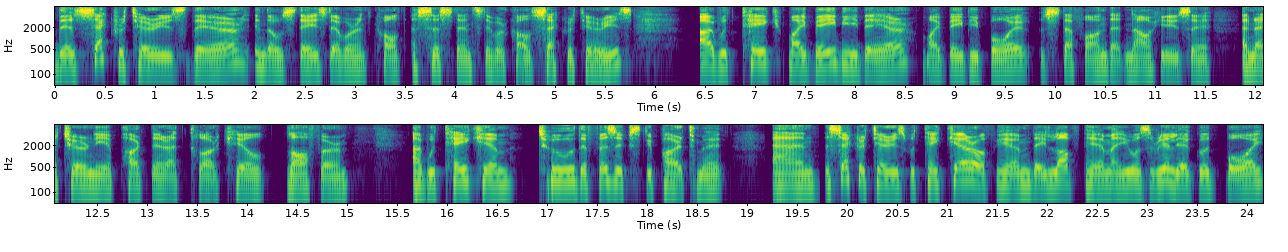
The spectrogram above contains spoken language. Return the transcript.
the secretaries there, in those days, they weren't called assistants, they were called secretaries. I would take my baby there, my baby boy, Stefan, that now he's a, an attorney, a partner at Clark Hill Law Firm. I would take him to the physics department and the secretaries would take care of him. They loved him, and he was really a good boy.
